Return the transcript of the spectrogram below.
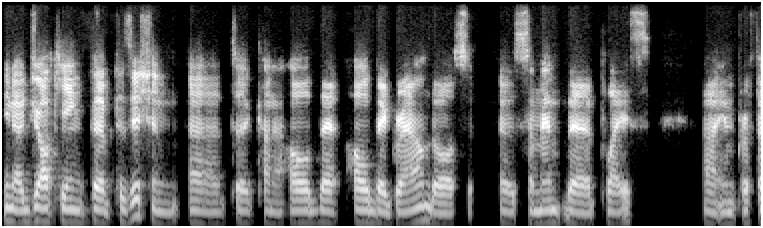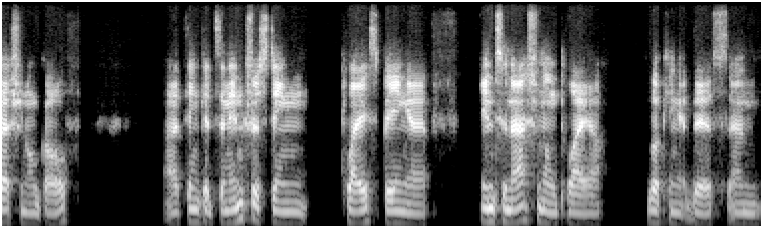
you know, jockeying for position uh, to kind of hold that hold their ground or uh, cement their place uh, in professional golf. I think it's an interesting place being a international player looking at this and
